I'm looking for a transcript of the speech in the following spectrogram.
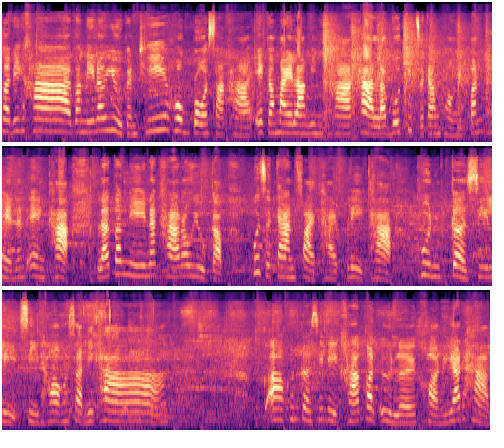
สวัสดีค่ะ ตอนนี้เราอยู่กันที่ Home Pro สาขาเอกมัยรามอินทราค่ะ และบูธกิจกรรมของ Nippon Paint นั่นเองค่ะ และตอนนี้นะคะเราอยู่กับผู้จัดการฝ่ายขายปลีกค่ะ คุณเกิดสิริสีทอง สวัสดีค่ะคุณเกิดสิริคะก่อนอื่นเลยขออนุญาตถาม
